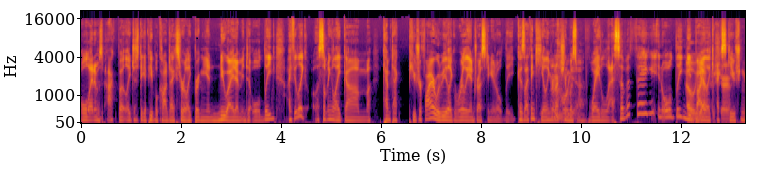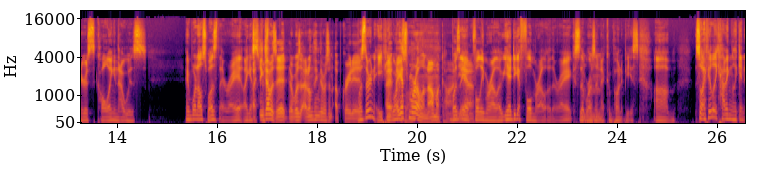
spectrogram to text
old items back, but like just to give people context for like bringing a new item into old league, I feel like something like um Chemtech Putrefier would be like really interesting in old league because I think healing Oh, reduction was yeah. way less of a thing in old league. You'd Oh, buy yeah, like for sure. Executioner's Calling, and that was. And what else was there, right? I guess I think just- that was it. There was. I don't think there was an upgraded. was there an AP I, one. I guess well? Morellonomicon. Was it yeah. yeah, fully Morello? You had to get full Morello though, right? Because that wasn't Mm-hmm. a component piece. Um, so I feel like having like a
